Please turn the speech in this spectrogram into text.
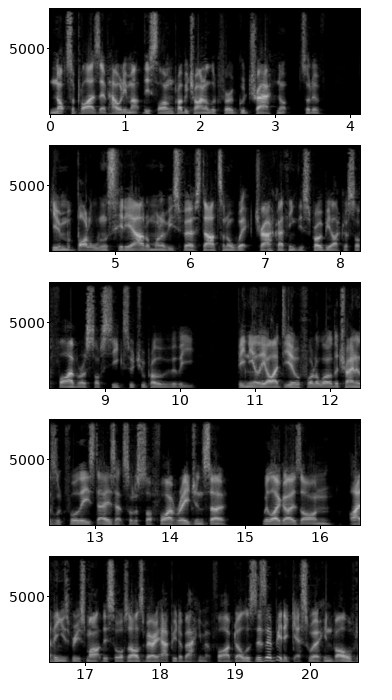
not surprised they've held him up this long, probably trying to look for a good track, not sort of give him a bottomless hit out on one of his first starts on a wet track. I think this will probably be like a soft five or a soft six, which will probably be nearly ideal for what a lot of the trainers look for these days, that sort of soft five region. So Willow goes on. I think he's pretty smart. This horse. I was very happy to back him at five dollars. There's a bit of guesswork involved,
